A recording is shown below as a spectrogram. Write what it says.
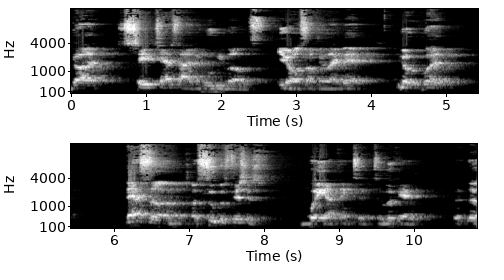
God chastising who he loves, you know, or something like that. You know, but that's a, a superstitious way, I think, to, to look at it. The,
